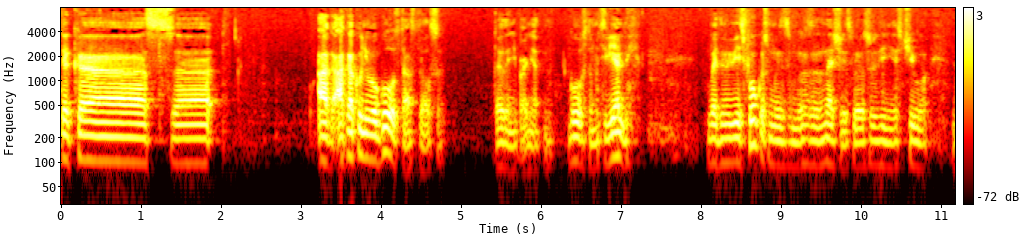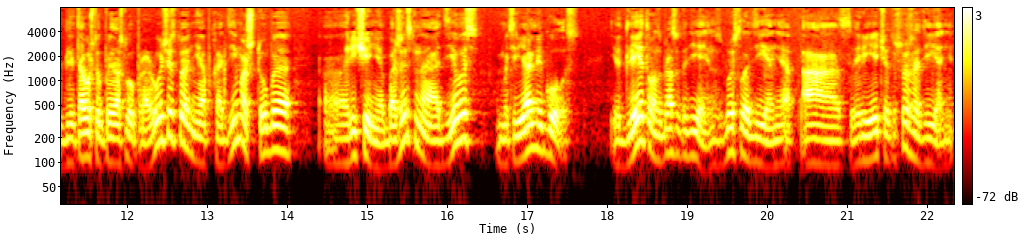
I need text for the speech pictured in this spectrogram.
Так, а, а как у него голос-то остался? Тогда непонятно. Голос-то материальный. В этом весь фокус, мы начали свое рассуждение с чего. Для того, чтобы произошло пророчество, необходимо, чтобы речение божественное оделось в материальный голос. И для этого он сбрасывает одеяние. Он сбросил одеяние. А речь это что же одеяние?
